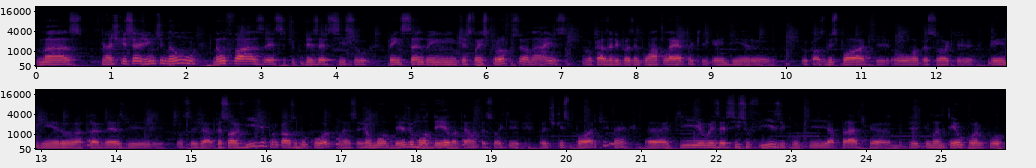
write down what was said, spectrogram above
Mas eu acho que se a gente não, não faz esse tipo de exercício pensando em questões profissionais, no caso ali, por exemplo, um atleta que ganha dinheiro por causa do esporte, ou uma pessoa que ganha dinheiro através de. Ou seja, a pessoa vive por causa do corpo, né? Seja um desde o modelo até uma pessoa que pratica esporte, né? Ah, que o exercício físico, que a prática de, de manter o corpo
